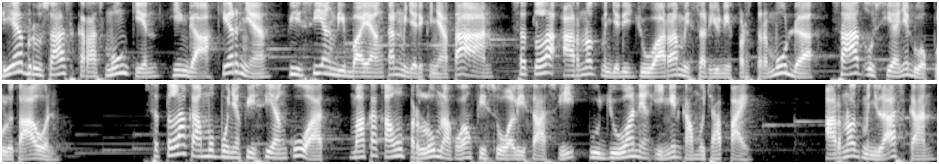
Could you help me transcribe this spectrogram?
Dia berusaha sekeras mungkin hingga akhirnya visi yang dibayangkan menjadi kenyataan setelah Arnold menjadi juara Mr. Universe termuda saat usianya 20 tahun. Setelah kamu punya visi yang kuat, maka kamu perlu melakukan visualisasi tujuan yang ingin kamu capai. Arnold menjelaskan,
